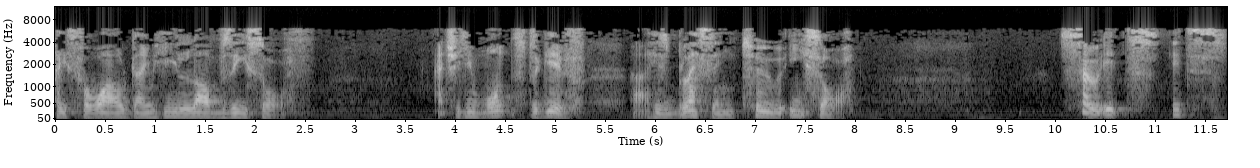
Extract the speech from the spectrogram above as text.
taste for wild game. He loves Esau. Actually, he wants to give uh, his blessing to Esau. So it's, it's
